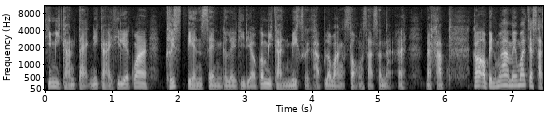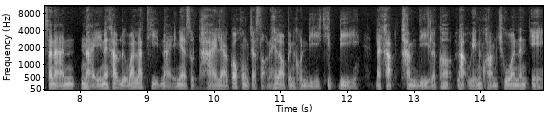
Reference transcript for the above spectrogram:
ที่มีการแตกนิกายที่เรียกว่าคริสเตียนเซนกันเลยทีเดียวก็มีการมิกซ์ครับระหว่าง 2 ศาสนานะครับก็เอาเป็นว่าไม่ว่าจะศาสนาไหนนะครับหรือว่าลัทธิไหนเนี่ยสุดท้ายแล้วก็คงจะสอนให้เราเป็นคนดีคิดดี นะครับทำดีแล้วก็ละเว้นความชั่วนั่นเอง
